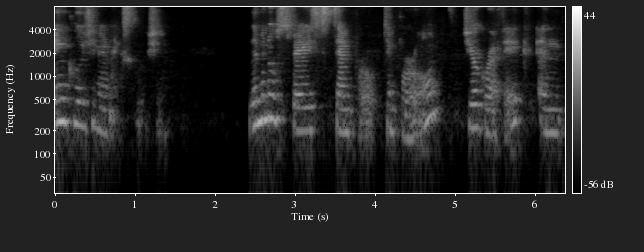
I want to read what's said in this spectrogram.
inclusion and exclusion. Liminal space is temporal, temporal geographic, and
